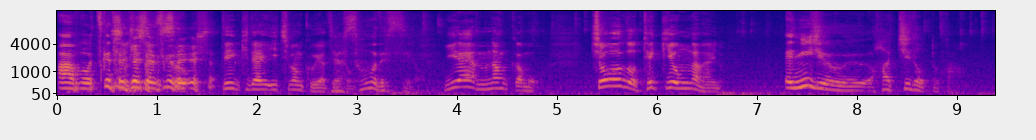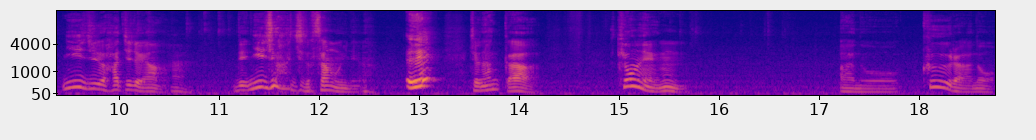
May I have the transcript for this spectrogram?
あもうつけてきましたつけてきました電気代一番食うやつややそうですよいやなんかもうちょうど適温がないのえ28度とか、28度やんはで28度寒いねんえじゃあなんか去年あのクーラーの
